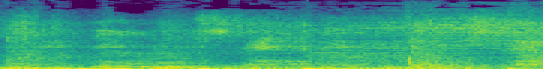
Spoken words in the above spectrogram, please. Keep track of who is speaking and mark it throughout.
Speaker 1: We go stop it, stop.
